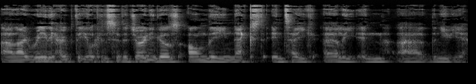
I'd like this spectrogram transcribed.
and I really hope that you'll consider joining us on the next intake early in uh, the new year.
